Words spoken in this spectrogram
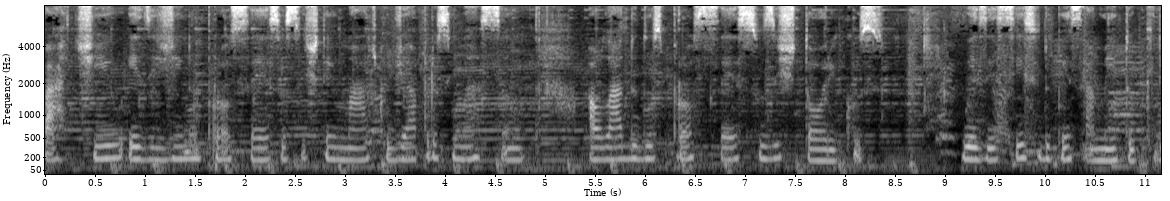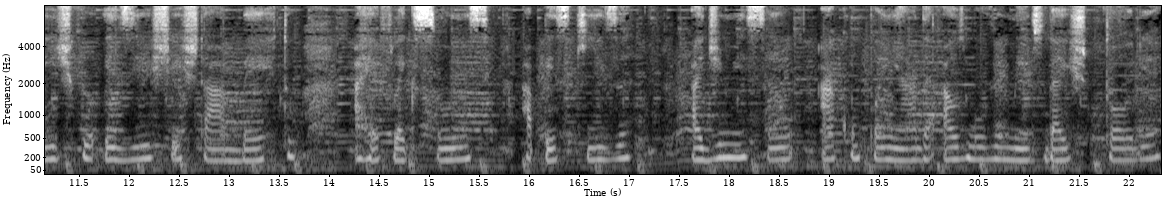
Partiu exigindo um processo sistemático de aproximação ao lado dos processos históricos. O exercício do pensamento crítico existe e está aberto a reflexões, a pesquisa, a dimensão acompanhada aos movimentos da história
